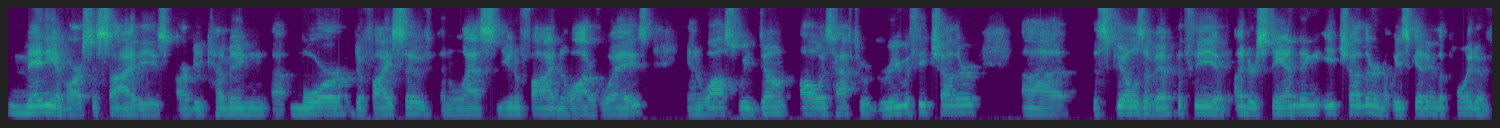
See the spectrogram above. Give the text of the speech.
many of our societies are becoming uh, more divisive and less unified in a lot of ways. And whilst we don't always have to agree with each other, uh, the skills of empathy, of understanding each other, and at least getting to the point of,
